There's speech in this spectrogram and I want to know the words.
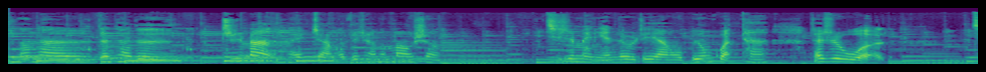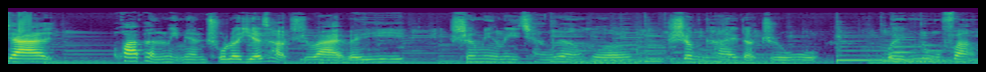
然后它但它的枝蔓还长得非常的茂盛。其实每年都是这样，我不用管它，它是我家花盆里面除了野草之外唯一生命力强韧和盛开的植物。会怒放，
